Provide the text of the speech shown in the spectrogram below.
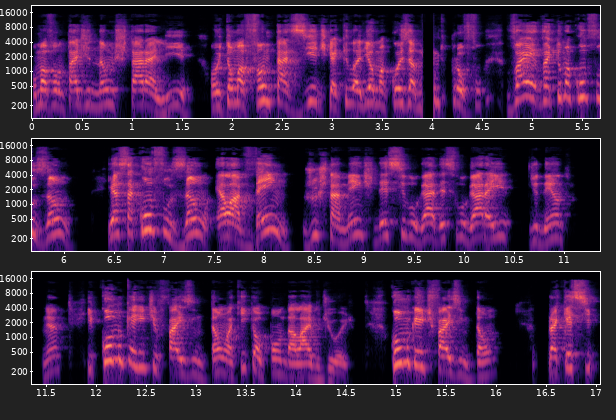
uma vontade de não estar ali, ou então uma fantasia de que aquilo ali é uma coisa muito profunda. Vai vai ter uma confusão. E essa confusão, ela vem justamente desse lugar, desse lugar aí de dentro. Né? E como que a gente faz então, aqui que é o ponto da live de hoje, como que a gente faz então para que esse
